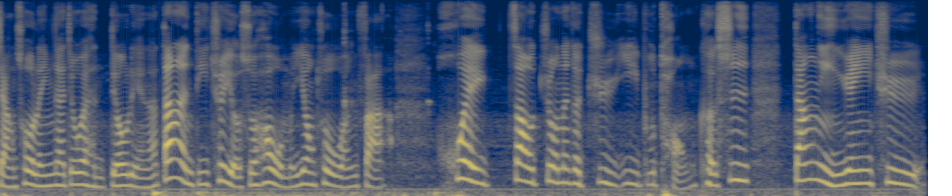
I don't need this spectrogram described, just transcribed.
讲错了应该就会很丢脸啊。当然，的确有时候我们用错文法会造就那个句意不同，可是当你愿意去。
